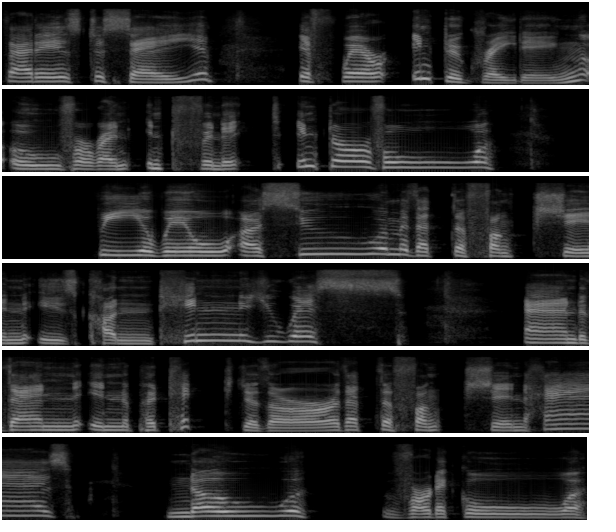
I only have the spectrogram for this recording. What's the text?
That is to say, if we're integrating over an infinite interval, we will assume that the function is continuous, and then in particular that the function has no vertical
